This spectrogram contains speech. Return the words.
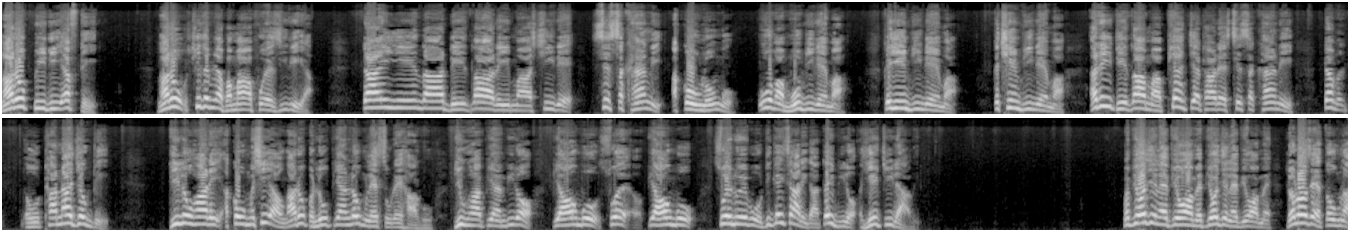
ငါတို့ PDF တွေငါတို့ရှိသမျှဗမာအဖွဲ့အစည်းတွေက တိုင်းရင်းသားဒေသတွေမှာရှိတဲ့စစ်စခန်းတွေအကုန်လုံးကိုဥပမာမွန်ပြည်နယ်မှာကရင်ပြည်နယ်မှာကချင်ပြည်နယ်မှာအဲ့ဒီဒေသမှာဖြန့်ကျက်ထားတဲ့စစ်စခန်းတွေတပ်ဟိုဌာနချုပ်တွေဒီလိုဟာတွေအကုန်မရှိအောင်ငါတို့ဘလို့ပြန်လုပ်မလဲဆိုတဲ့ဟာကို view ဟာပြန်ပြီးတော့ပြောင်းဖို့ဆွဲပြောင်းဖို့ဆွဲလွှဲဖို့ဒီကိစ္စတွေကတိတ်ပြီးတော့အရေးကြီးလာပြီမပြောချင်လဲပြောရမယ်ပြောချင်လဲပြောရမယ်လောလောဆယ်3လ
